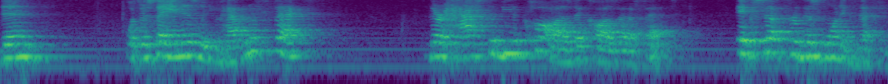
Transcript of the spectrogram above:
Then what they're saying is when you have an effect, there has to be a cause that caused that effect. Except for this one exception.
